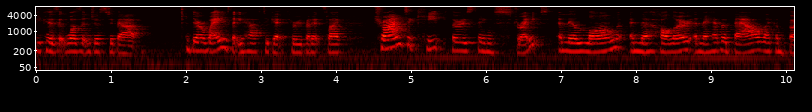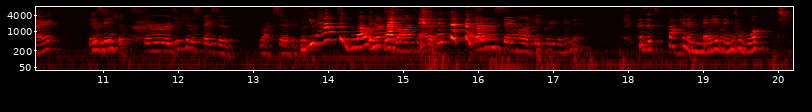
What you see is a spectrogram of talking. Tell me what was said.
because it wasn't just about there are waves that you have to get through, but it's like trying to keep those things straight and they're long and they're hollow and they have a bow like a boat. They're Is it- ridiculous. They're a ridiculous piece of like surf equipment. You have to blow them. They're not like designed for surf. I don't understand why they keep putting them in there. because it's fucking amazing to watch.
